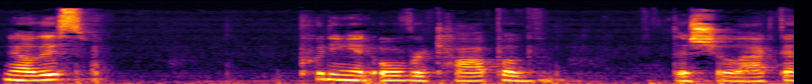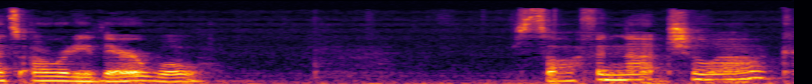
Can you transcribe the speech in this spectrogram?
Now this, putting it over top of the shellac that's already there will soften that shellac.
